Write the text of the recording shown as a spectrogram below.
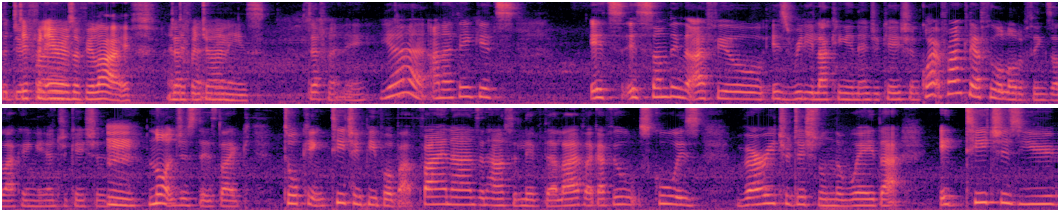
the different, areas of your life and different journeys. definitely yeah and i think it's it's it's something that i feel is really lacking in education quite frankly i feel a lot of things are lacking in education Mm. not just this like talking teaching people about finance and how to live their life like i feel school is very traditional in the way that it teaches you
